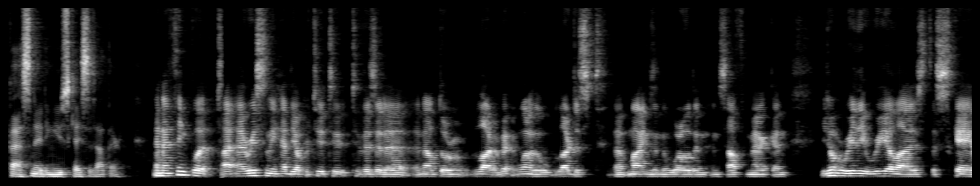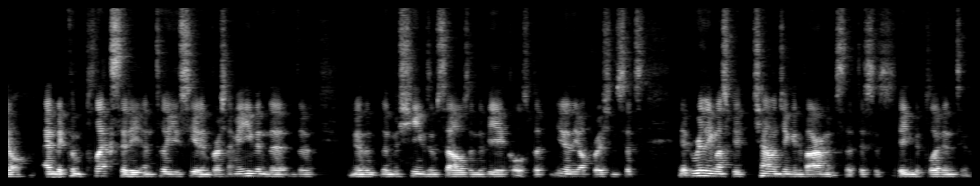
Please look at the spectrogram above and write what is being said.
fascinating use cases out there. And I think what I, recently had the opportunity to, to visit a, an outdoor, one of the largest uh, mines in the world in, in South America. And you don't really realize the scale and the complexity until you see it in person. I mean, even the, the you know, the, the machines themselves and the vehicles, but, you know, the operation sits, it really must be challenging environments that this is being deployed into.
